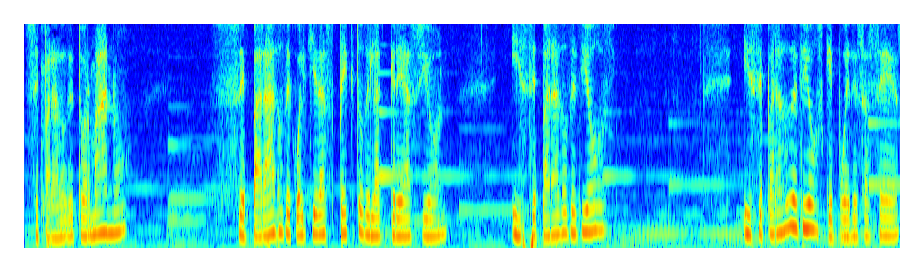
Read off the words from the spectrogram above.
separado de tu hermano, separado de cualquier aspecto de la creación y separado de Dios y separado de Dios, ¿qué puedes hacer?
